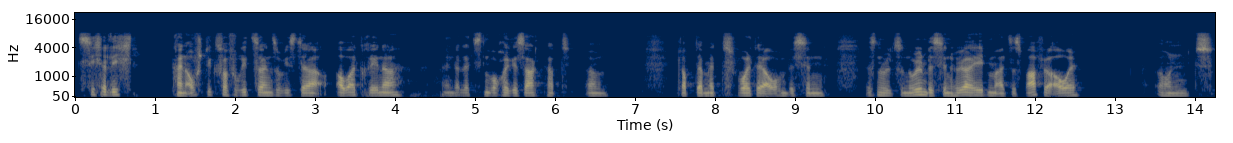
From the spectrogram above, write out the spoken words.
sicherlich kein Aufstiegsfavorit sein, so wie es der Auer-Trainer in der letzten Woche gesagt hat. Ähm, ich glaube, damit wollte er auch ein bisschen das 0 zu 0 ein bisschen höher heben, als es war für Aue. Und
